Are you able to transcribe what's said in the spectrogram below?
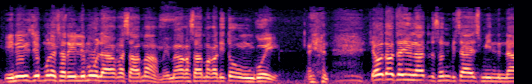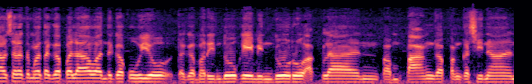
Iniisip mo lang sarili mo, wala kang kasama. May mga kasama ka dito, unggoy. Ayan. Shout out sa inyo lahat, Luzon, Visayas, Mindanao, sa lahat ng mga taga Palawan, taga Cuyo, taga Marinduque, Mindoro, Aklan, Pampanga, Pangasinan,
